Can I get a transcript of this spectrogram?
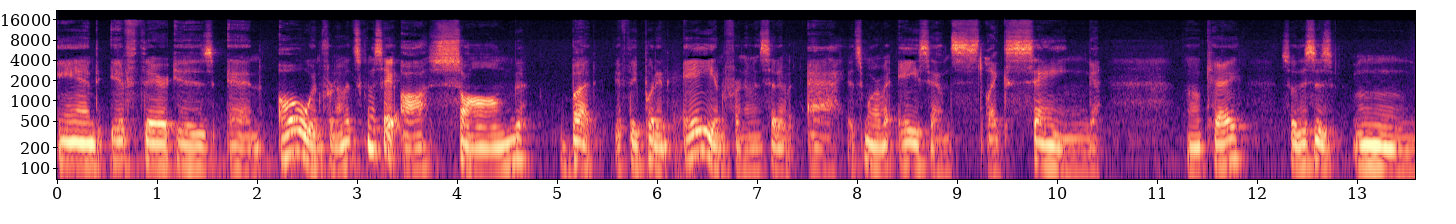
And if there is an O in front of it, it's going to say ah, song. But if they put an A in front of it instead of ah, it's more of an A sound, like sang. Okay? So this is ng.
